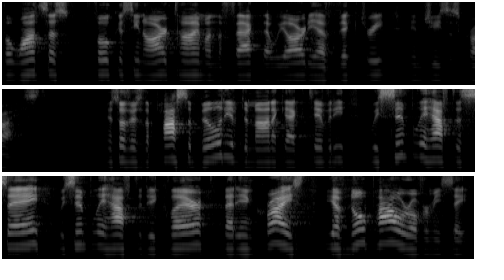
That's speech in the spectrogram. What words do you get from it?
but wants us focusing our time on the fact that we already have victory in Jesus Christ. And so there's the possibility of demonic activity. We simply have to say, we simply have to declare that in Christ, you have no power over me, Satan.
